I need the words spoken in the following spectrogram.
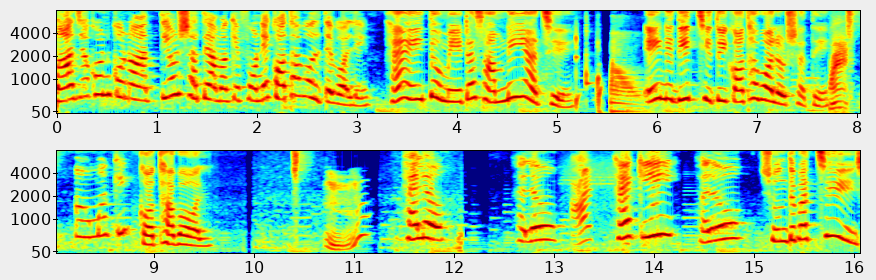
মা যখন কোনো আত্মীয়র সাথে আমাকে ফোনে কথা বলতে বলে। হ্যাঁ এই তো মেয়েটা সামনেই আছে। এই নে দিচ্ছি তুই কথা বল ওর সাথে। আমাকে? কথা বল। হ্যালো? হ্যালো? হ্যাঁ কি? হ্যালো? শুনতে পাচ্ছিস?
